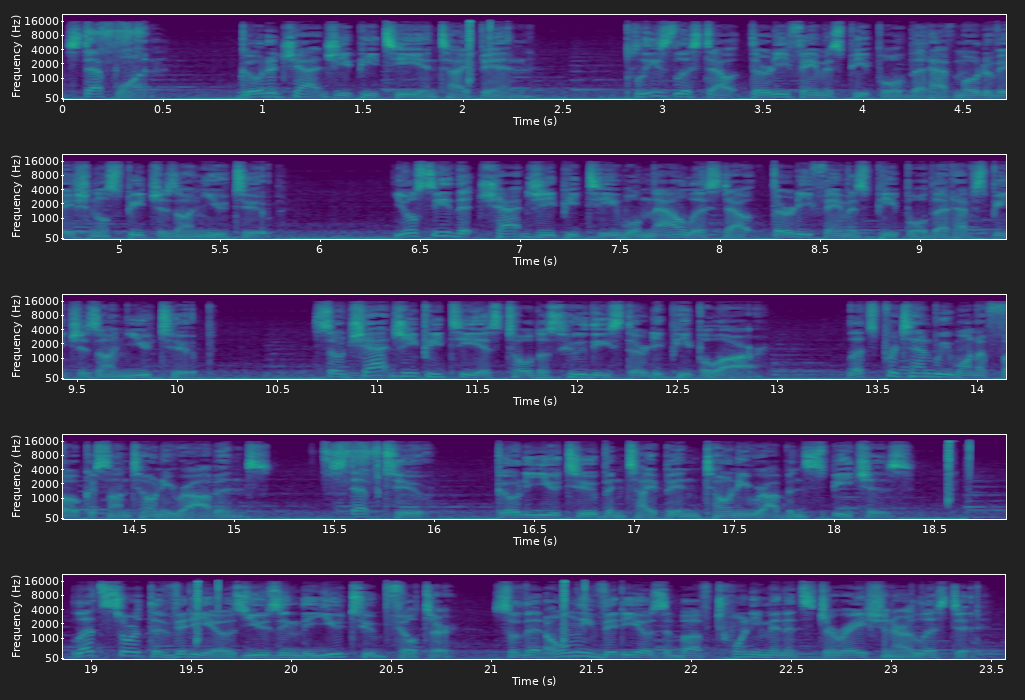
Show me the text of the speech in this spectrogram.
Step 1. Go to ChatGPT and type in, please list out 30 famous people that have motivational speeches on YouTube. You'll see that ChatGPT will now list out 30 famous people that have speeches on YouTube. So ChatGPT has told us who these 30 people are. Let's pretend we want to focus on Tony Robbins. Step 2. Go to YouTube and type in Tony Robbins speeches. Let's sort the videos using the YouTube filter so that only videos above 20 minutes duration are listed.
